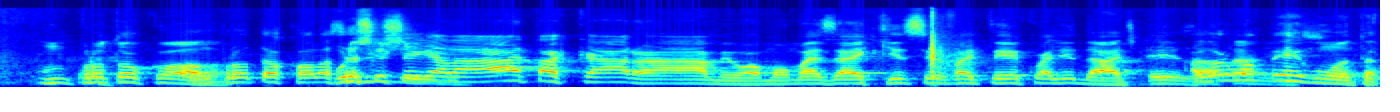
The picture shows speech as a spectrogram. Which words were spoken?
Um protocolo. um protocolo Por isso que chega lá, ah, tá caro. Ah, meu amor, mas aqui você vai ter qualidade. Agora uma Exatamente. pergunta.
